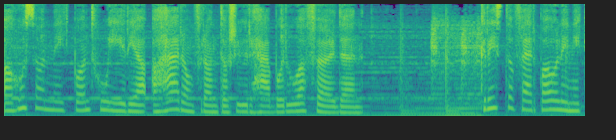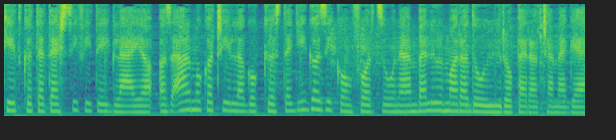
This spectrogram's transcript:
A 24.hu írja a háromfrontos űrháború a Földön. Christopher Paolini kétkötetes sci téglája, az álmok a csillagok közt egy igazi komfortzónán belül maradó űropera csemege.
